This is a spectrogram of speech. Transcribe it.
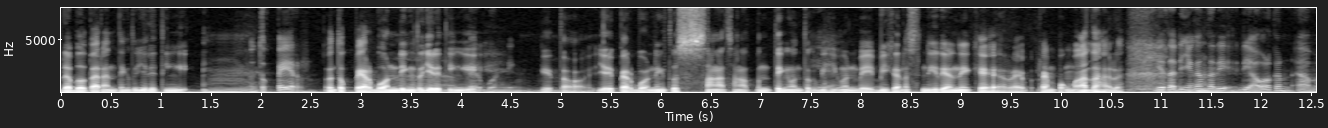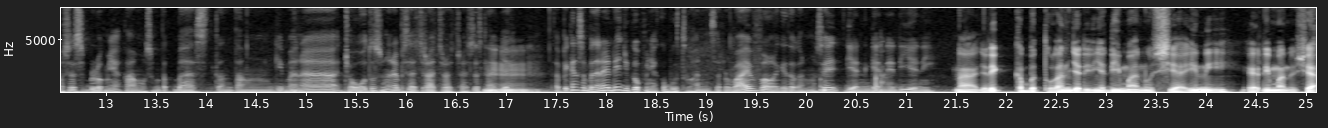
double parenting tuh jadi tinggi Hmm, untuk pair. untuk pair bonding tuh jadi tinggi pair bonding. Gitu jadi pair bonding tuh sangat-sangat penting untuk di Iya. human baby karena sendirian nih kayak re- rempong banget lah. Ya tadinya Hmm. kan tadi di awal kan eh, maksudnya sebelumnya kamu sempat bahas tentang gimana cowok tuh sebenarnya bisa cerah-cerah-cerah aja. Mm. Tapi kan sebenarnya dia juga punya kebutuhan survival gitu kan. Maksudnya gen-gennya dia nih. Nah, jadi kebetulan jadinya di manusia ini ya di manusia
